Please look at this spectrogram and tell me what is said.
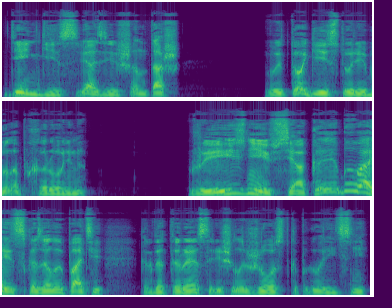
деньги, связи, шантаж. В итоге история была похоронена. «В жизни всякое бывает», — сказала Пати, когда Тереса решила жестко поговорить с ней.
